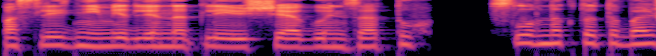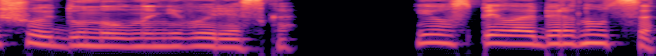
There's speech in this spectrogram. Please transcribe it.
последний медленно тлеющий огонь затух, словно кто-то большой дунул на него резко. Я успела обернуться,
